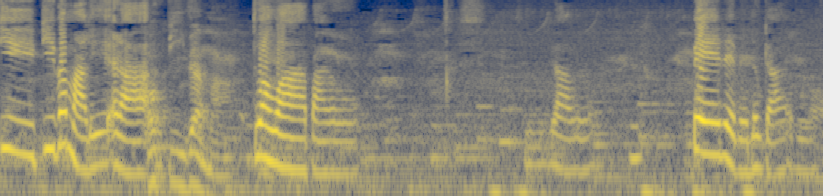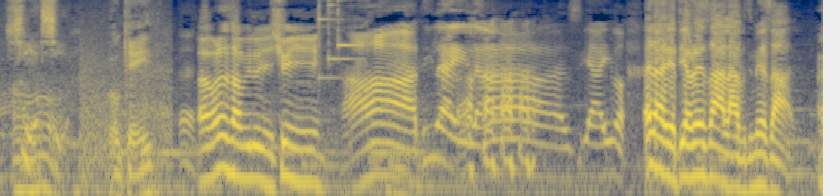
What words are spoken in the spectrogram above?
ပြည်ပြည်ဘက်မှာလေအဲ့ဒါဟောပြည်ဘက်မှာသူကဟွာပါတော့ရပါ ပဲတယ်ပဲလောက်တာရှိရရှိရ Okay. အဲမုတ်လက်ဆောင်ပြီးလို့ရင်ရွှေရင်အာတီးလိုက်လားဆရာကြီးပေါ့အဲ့ဒါတယောက်တည်းစားလားဘယ်သူနဲ့စားဟ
